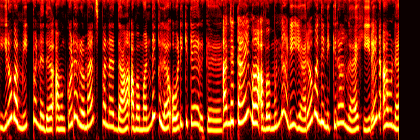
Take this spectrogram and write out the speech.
ஹீரோவை மீட் பண்ணது அவன் கூட ரொமான்ஸ் பண்ணதுதான் அவ மண்டைக்குள்ள ஓடிக்கிட்டே இருக்கு. அந்த டைம் அவ முன்னாடி யாரோ வந்து நிக்கிறாங்க. ஹீரோயின் அவனை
